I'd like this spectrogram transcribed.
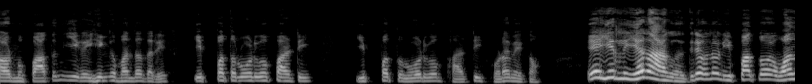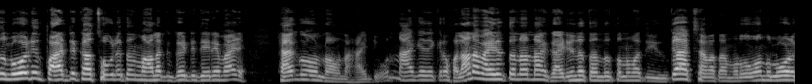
ಮಾಡ್ನಪ್ಪ ಅಂತಂದ್ ಈಗ ಹಿಂಗ ಬಂದದರಿ. ಇಪ್ಪತ್ತು ಲೋಡಿಗೆ ಒಂದ್ ಪಾರ್ಟಿ, ಇಪ್ಪತ್ತು ಲೋಡಿಗೆ ಒಂದ್ ಪಾರ್ಟಿ ಕೊಡಬೇಕು ಏ, ಇರ್ಲಿ, ಏನ ಆಗೋದೈತ್ರಿ. ಅವ್ನು ಇಪ್ಪತ್ತು ಒಂದ್ ಲೋಡಿನ ಪಾರ್ಟಿ ಕಾಸ್ ಹೋಗ್ಲತ್ತ ಮಾಲಕ್ ಗಟ್ಟಿ ಧೈರ್ಯ ಮಾಡಿ, ಹೆಂಗ ಅವ್ನ ಹಾಕಿ ಒಂದ್ ನಾಲ್ಕೈದು ಎಕರೆ ಹೊಲಾನ ಮಾಡಿರ್ತಾನ, ನಾ ಗಾಡಿನ ತಂದತನ ಮತ್ತೆ ಇದಕ್ಕೆ ಕ್ಷಮತಾನ ಮಾಡೋದು ಒಂದು ಲೋಡ್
